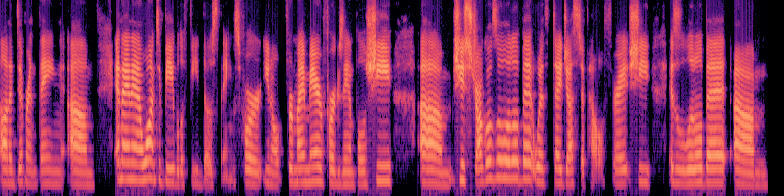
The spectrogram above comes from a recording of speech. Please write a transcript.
on a different thing. Um, and, I, and I want to be able to feed those things for, you know, for my mare, for example, she, um, she struggles a little bit with digestive health, right? She is a little bit, um,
